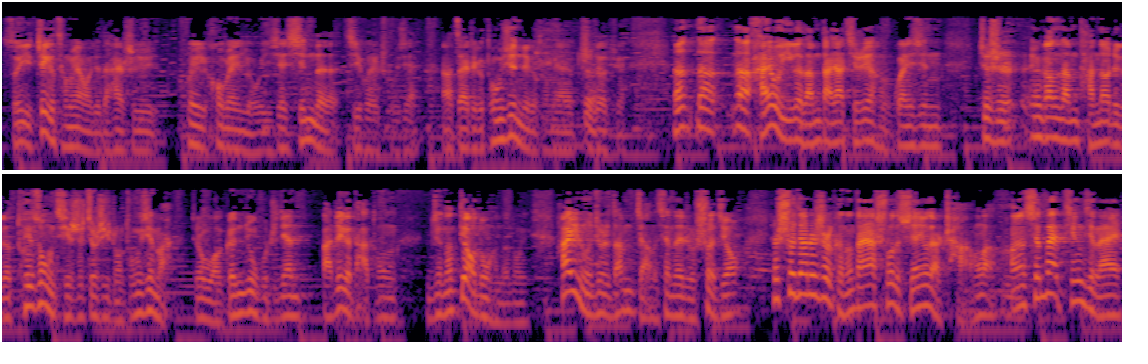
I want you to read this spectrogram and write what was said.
所以这个层面我觉得还是会后面有一些新的机会出现啊，在这个通讯这个层面值得去。那那那还有一个咱们大家其实也很关心，就是因为刚才咱们谈到这个推送其实就是一种通信嘛，就是我跟用户之间把这个打通。你就能调动很多东西。还有一种就是咱们讲的现在这种社交，像社交这事儿，可能大家说的时间有点长了，好像现在听起来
